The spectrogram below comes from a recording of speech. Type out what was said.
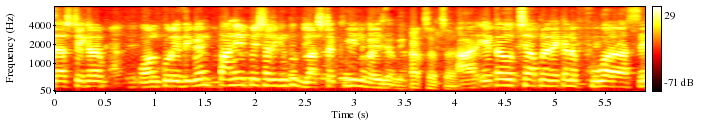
জাস্ট এখানে অন করে দিবেন। পানির প্রেসারে কিন্তু গ্লাসটা ক্লিন হয়ে যাবে। আচ্ছা আচ্ছা। আর এটা হচ্ছে আপনার এখানে ফুয়ারা আছে।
